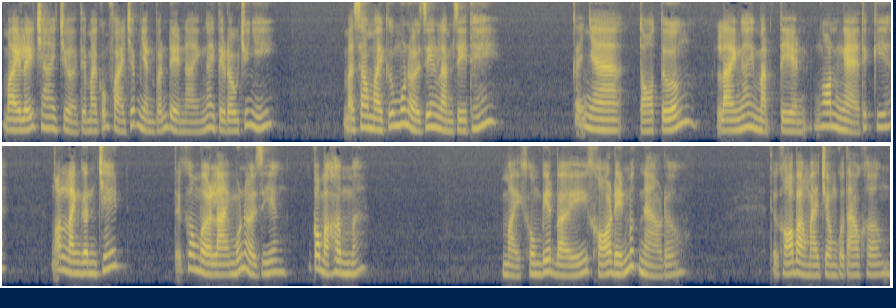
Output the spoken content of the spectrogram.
Mày lấy trai trưởng thì mày cũng phải chấp nhận vấn đề này ngay từ đầu chứ nhỉ? Mà sao mày cứ muốn ở riêng làm gì thế? Cái nhà to tướng, lại ngay mặt tiền, ngon nghè thế kia. Ngon lành gần chết. Thế không ở lại muốn ở riêng, có mà hầm á. Mày không biết bà ấy khó đến mức nào đâu. Thế khó bằng mẹ chồng của tao không?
